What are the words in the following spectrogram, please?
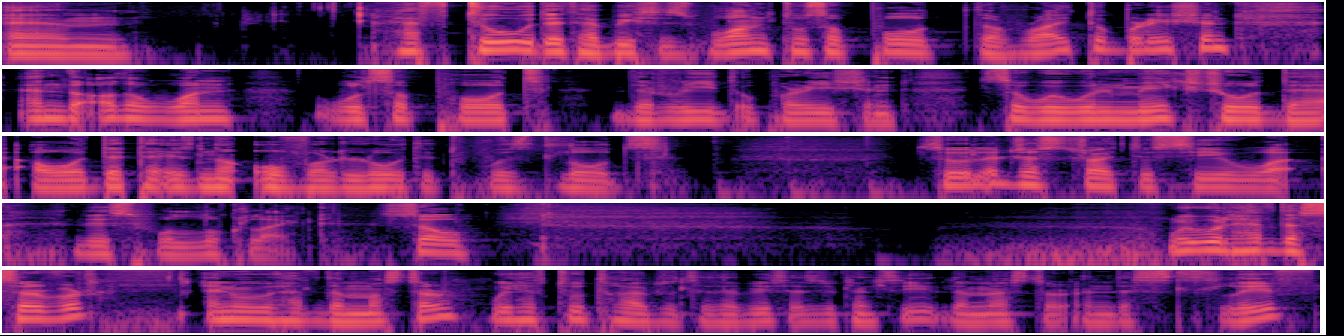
um, have two databases. One to support the write operation and the other one will support the read operation. So we will make sure that our data is not overloaded with loads. So let's just try to see what this will look like. So we will have the server and we have the master. We have two types of database as you can see the master and the slave.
